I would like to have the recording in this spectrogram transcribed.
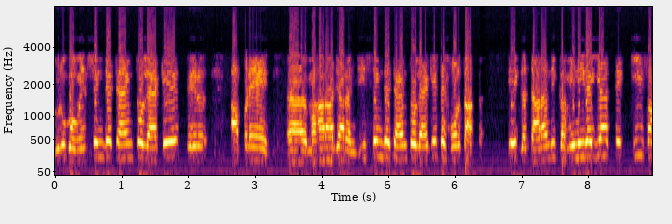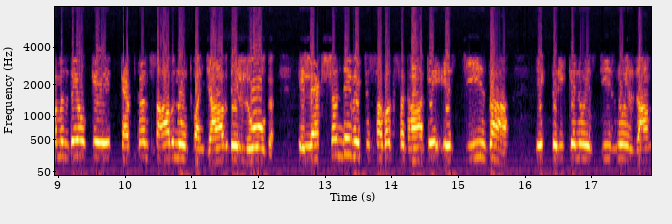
ਗੁਰੂ ਗੋਬਿੰਦ ਸਿੰਘ ਦੇ ਟਾਈਮ ਤੋਂ ਲੈ ਕੇ ਫਿਰ ਆਪਣੇ ਅਹ, ਮਹਾਰਾਜਾ ਰਣਜੀਤ ਸਿੰਘ ਦੇ ਟਾਈਮ ਤੋਂ ਲੈ ਕੇ ਤੇ ਹੁਣ ਤੱਕ ਇਹ ਗੱਦਾਰਾਂ ਦੀ ਕਮੀ ਨਹੀਂ ਰਹੀ ਆ। ਤੇ ਕੀ ਸਮਝਦੇ ਹੋ ਕਿ ਕੈਪਟਨ ਸਾਹਿਬ ਨੂੰ ਪੰਜਾਬ ਦੇ ਲੋਕ ਇਲੈਕਸ਼ਨ ਦੇ ਵਿੱਚ ਸਬਕ ਸਿਖਾ ਕੇ ਇਸ ਚੀਜ਼ ਦਾ ਇੱਕ ਤਰੀਕੇ ਨੂੰ ਇਸ ਚੀਜ਼ ਨੂੰ ਇਲਜ਼ਾਮ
